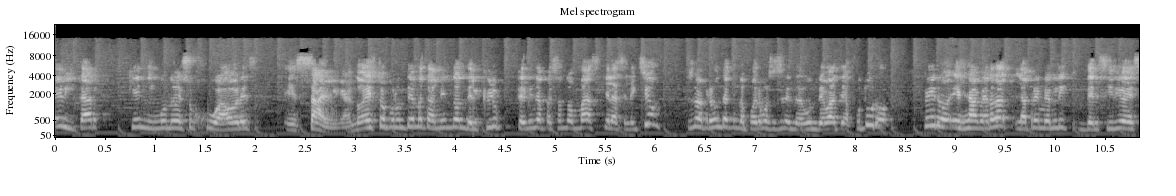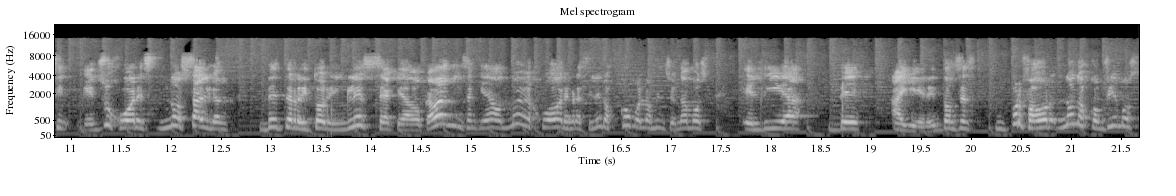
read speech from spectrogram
evitar que ninguno de sus jugadores eh, salga. ¿no? Esto por un tema también donde el club termina pesando más que la selección. Es una pregunta que nos podemos hacer en algún debate a futuro, pero es la verdad, la Premier League decidió decir que sus jugadores no salgan de territorio inglés. Se ha quedado Cavani, se han quedado nueve jugadores brasileños, como los mencionamos el día de ayer. Entonces, por favor, no nos confiemos,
